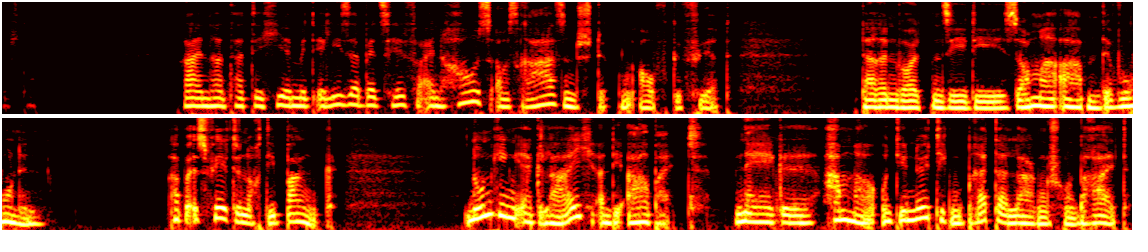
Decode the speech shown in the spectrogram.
zustatten. Reinhard hatte hier mit Elisabeths Hilfe ein Haus aus Rasenstücken aufgeführt. Darin wollten sie die Sommerabende wohnen. Aber es fehlte noch die Bank. Nun ging er gleich an die Arbeit. Nägel, Hammer und die nötigen Bretter lagen schon bereit.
